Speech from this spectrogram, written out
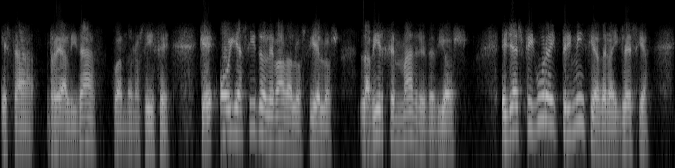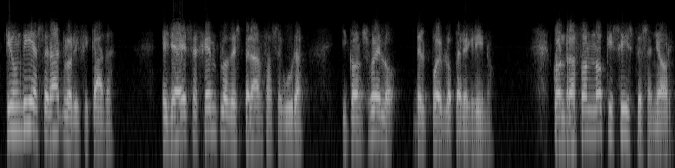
esta realidad cuando nos dice que hoy ha sido elevada a los cielos la Virgen Madre de Dios. Ella es figura y primicia de la Iglesia, que un día será glorificada. Ella es ejemplo de esperanza segura y consuelo del pueblo peregrino. Con razón no quisiste, Señor,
